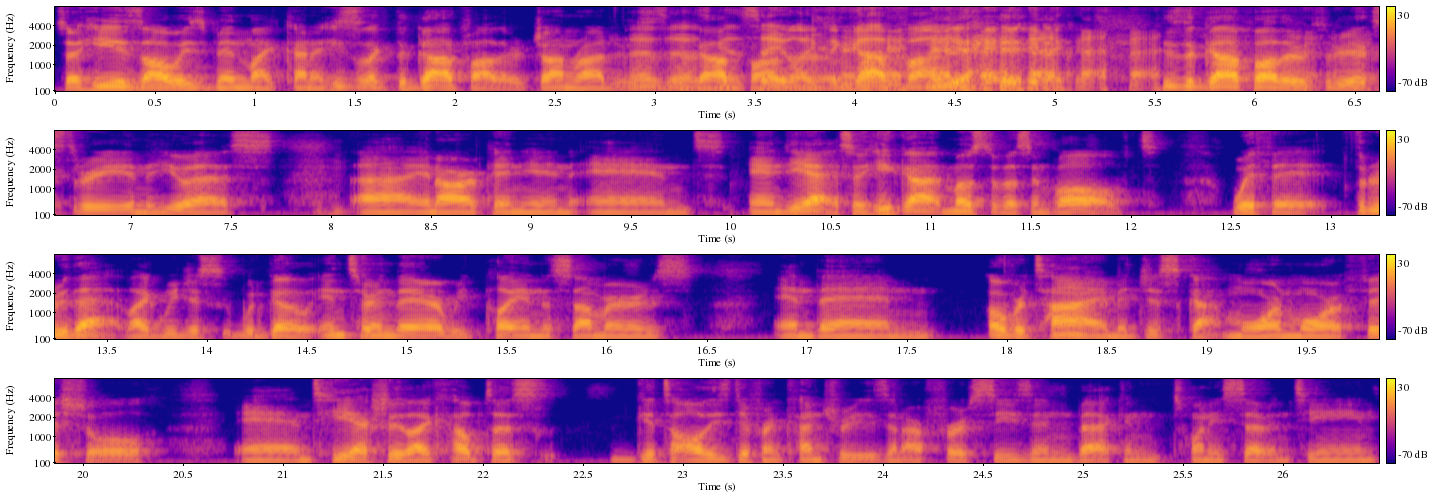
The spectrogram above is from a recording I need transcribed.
So he has always been like kind of he's like the godfather. John Rogers That's is what the I was godfather. gonna say, like the Godfather. yeah, yeah. He's the godfather of 3x3 in the US uh, in our opinion and and yeah, so he got most of us involved with it through that. Like we just would go intern there, we'd play in the summers and then over time it just got more and more official and he actually like helped us get to all these different countries in our first season back in 2017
